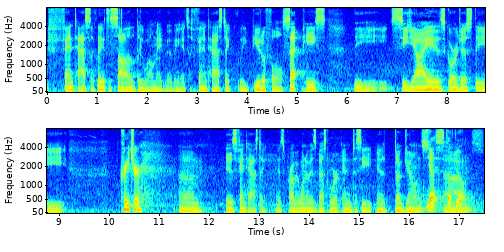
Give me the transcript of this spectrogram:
fantastically. It's a solidly well-made movie. It's a fantastically beautiful set piece. The CGI is gorgeous. The creature um, is fantastic. It's probably one of his best work. And to see you know, Doug Jones, Yes, Doug um, Jones.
